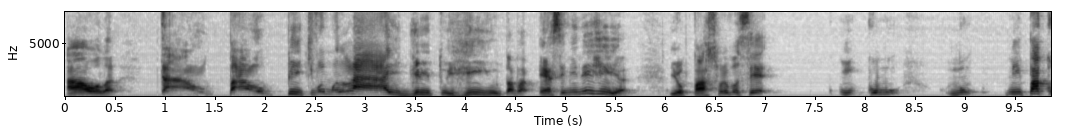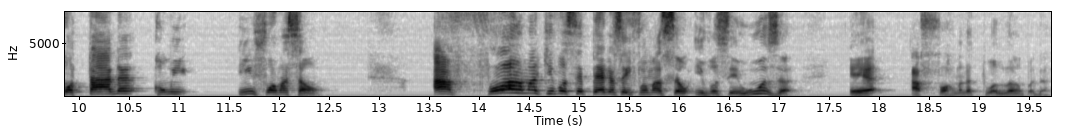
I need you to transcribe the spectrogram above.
aula, tal, pau, pique, vamos lá, e grito e rio, essa é minha energia. E eu passo para você como num, empacotada como informação. A forma que você pega essa informação e você usa é a forma da tua lâmpada.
